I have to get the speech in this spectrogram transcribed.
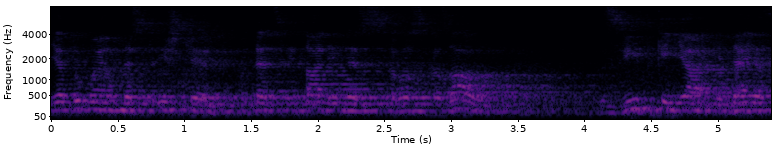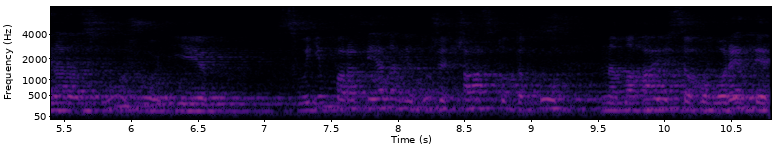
Я думаю, десь трішки отець Віталій десь розказав, звідки я і де я зараз служу. І своїм парафіянам я дуже часто таку намагаюся говорити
